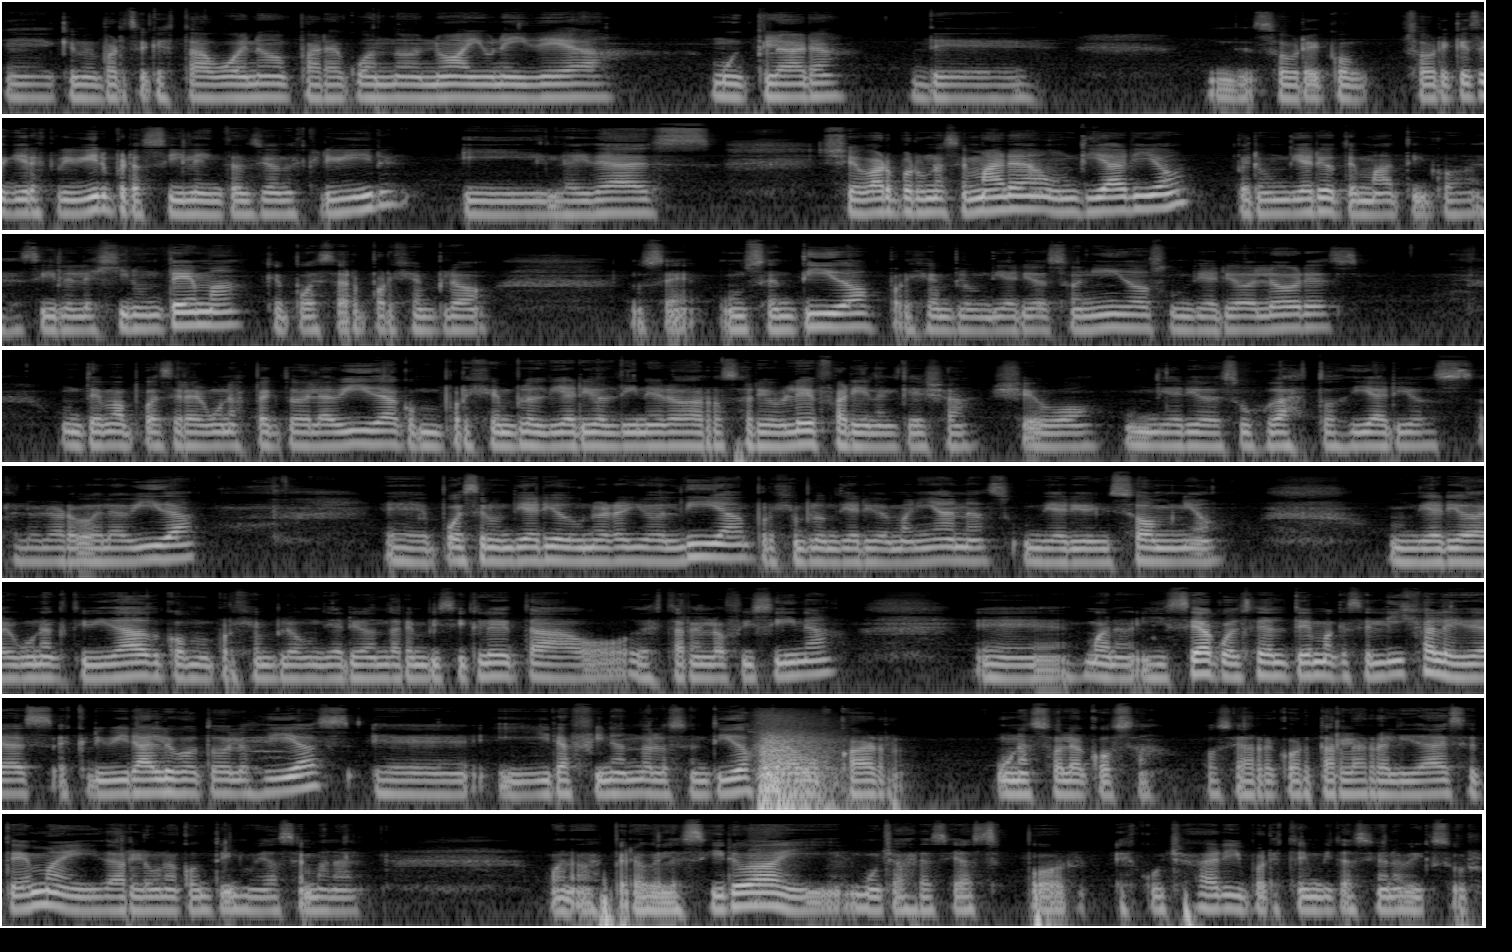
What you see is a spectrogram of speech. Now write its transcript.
eh, que me parece que está bueno para cuando no hay una idea muy clara de, sobre, sobre qué se quiere escribir, pero sí la intención de escribir. Y la idea es llevar por una semana un diario, pero un diario temático, es decir, elegir un tema, que puede ser, por ejemplo, no sé, un sentido, por ejemplo, un diario de sonidos, un diario de olores. Un tema puede ser algún aspecto de la vida, como por ejemplo el diario del dinero de Rosario Blefari, en el que ella llevó un diario de sus gastos diarios a lo largo de la vida. Eh, puede ser un diario de un horario del día, por ejemplo, un diario de mañanas, un diario de insomnio, un diario de alguna actividad, como por ejemplo un diario de andar en bicicleta o de estar en la oficina. Eh, bueno, y sea cual sea el tema que se elija, la idea es escribir algo todos los días eh, y ir afinando los sentidos para buscar una sola cosa, o sea, recortar la realidad de ese tema y darle una continuidad semanal. Bueno, espero que les sirva y muchas gracias por escuchar y por esta invitación a Big Sur.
